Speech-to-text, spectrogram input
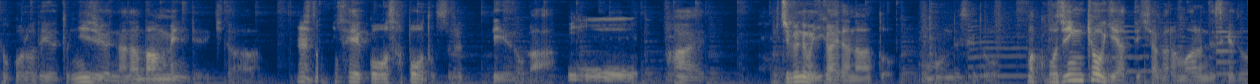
ところで言うと27番目に出てきたうん。人の成功をサポートするっていうのが、おー。はい、自分でも意外だなと思うんですけど、まあ、個人競技やってきたからもあるんですけど、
